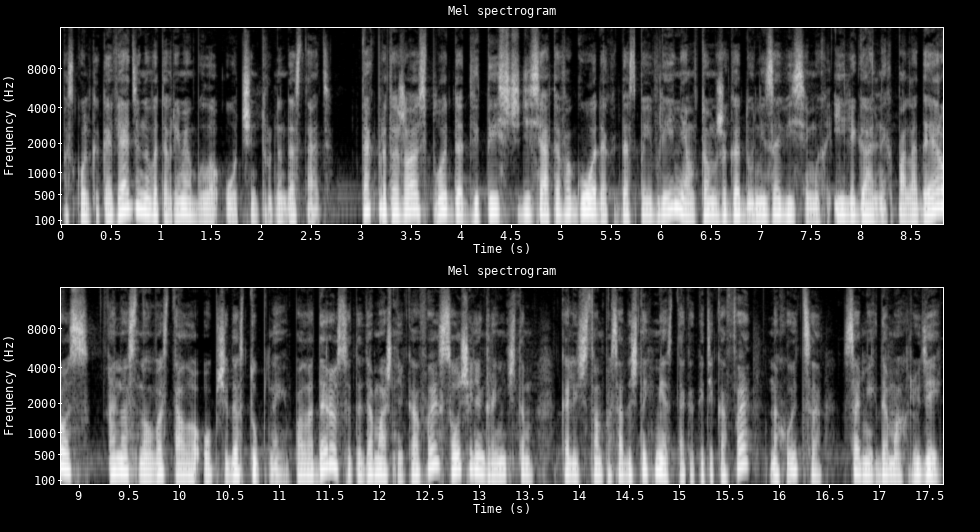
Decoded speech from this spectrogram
поскольку говядину в это время было очень трудно достать. Так продолжалось вплоть до 2010 года, когда с появлением в том же году независимых и легальных «Паладерос» она снова стала общедоступной. «Паладерос» — это домашнее кафе с очень ограниченным количеством посадочных мест, так как эти кафе находятся в самих домах людей.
